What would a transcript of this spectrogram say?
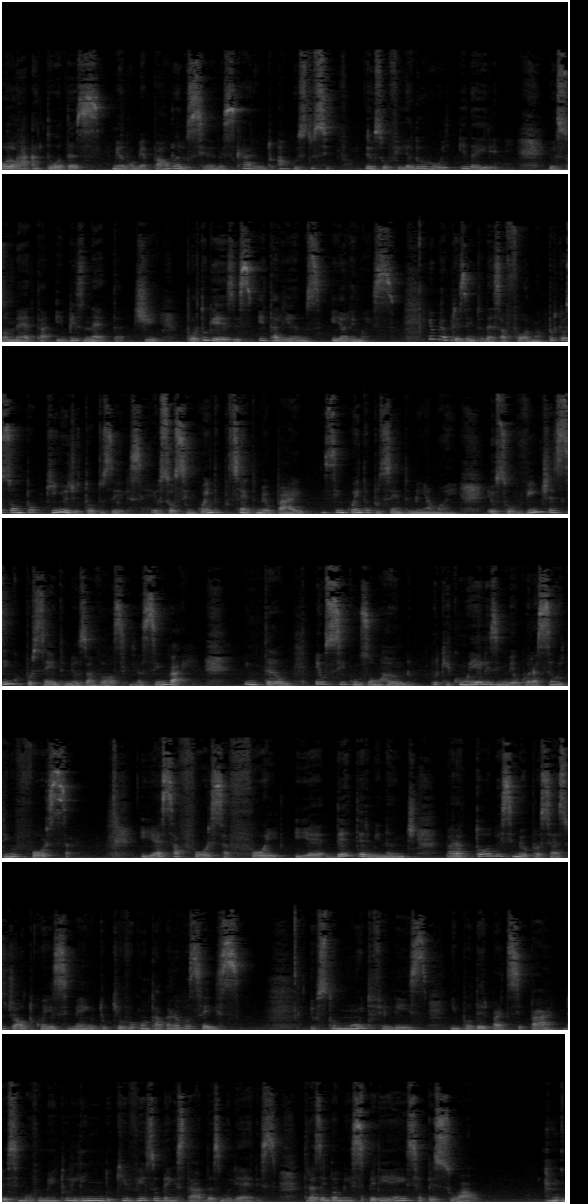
Olá a todas, meu nome é Paula Luciana Escaranto Augusto Silva. Eu sou filha do Rui e da Irene. Eu sou neta e bisneta de portugueses, italianos e alemães. Eu me apresento dessa forma porque eu sou um pouquinho de todos eles. Eu sou 50% meu pai e 50% minha mãe. Eu sou 25% meus avós e assim vai. Então, eu sigo os honrando porque com eles em meu coração eu tenho força. E essa força foi e é determinante para todo esse meu processo de autoconhecimento que eu vou contar para vocês. Eu estou muito feliz em poder participar desse movimento lindo que visa o bem-estar das mulheres, trazendo a minha experiência pessoal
